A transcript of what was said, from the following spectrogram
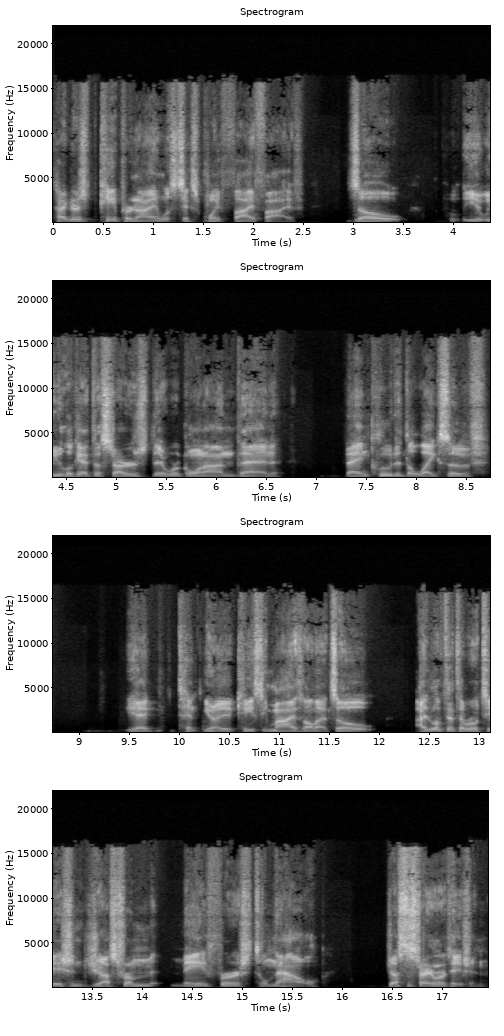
Tigers K per nine was 6.55. So you, you look at the starters that were going on then, that included the likes of you had ten, you know Casey Mize and all that. So I looked at the rotation just from May 1st till now, just the starting rotation.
